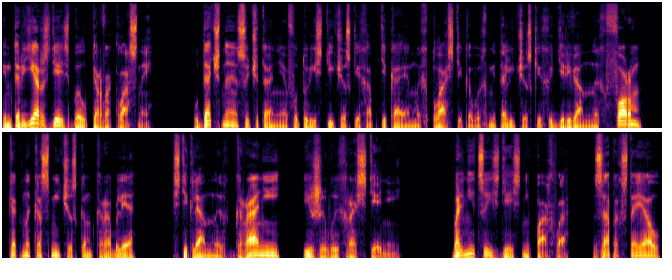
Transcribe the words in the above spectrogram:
Интерьер здесь был первоклассный. Удачное сочетание футуристических обтекаемых пластиковых, металлических и деревянных форм как на космическом корабле, стеклянных граней и живых растений. Больницей здесь не пахло. Запах стоял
